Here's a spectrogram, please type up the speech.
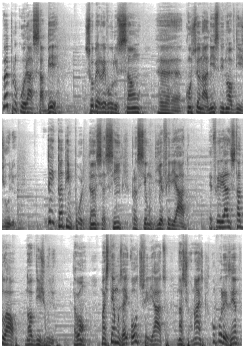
Vai procurar saber sobre a Revolução eh, Constitucionalista de 9 de julho. Não tem tanta importância assim para ser um dia feriado. É feriado estadual, 9 de julho, tá bom? Mas temos aí outros feriados nacionais, como por exemplo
